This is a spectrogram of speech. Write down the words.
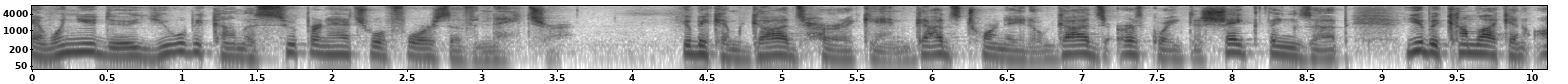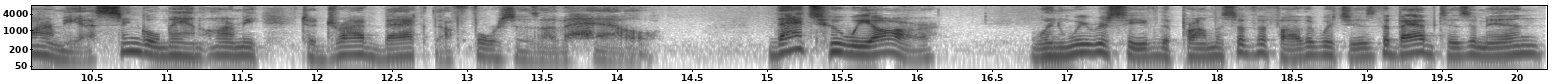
And when you do, you will become a supernatural force of nature. You'll become God's hurricane, God's tornado, God's earthquake to shake things up. You become like an army, a single man army to drive back the forces of hell. That's who we are when we receive the promise of the Father, which is the baptism in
